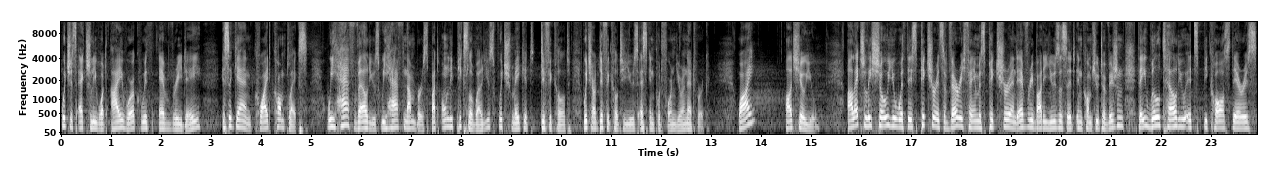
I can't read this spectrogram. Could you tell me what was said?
which is actually what I work with every day, is again quite complex. We have values, we have numbers, but only pixel values, which make it difficult, which are difficult to use as input for a neural network. Why? I'll show you. I'll actually show you with this picture. It's a very famous picture, and everybody uses it in computer vision. They will tell you it's because there is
